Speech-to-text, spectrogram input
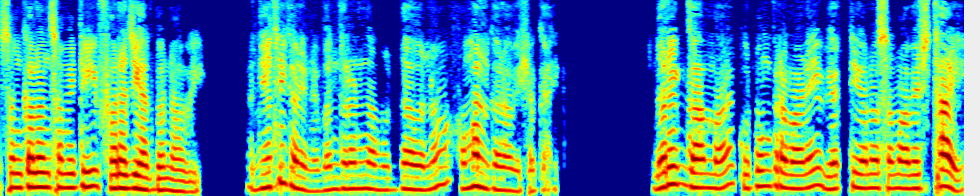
સંકલન સમિતિ ફરજિયાત બનાવવી. જેથી કરીને બંધારણના મુદ્દાઓનો અમલ કરાવી શકાય. દરેક ગામમાં કુટુંબ પ્રમાણે વ્યક્તિઓનો સમાવેશ થાય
